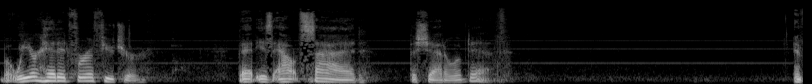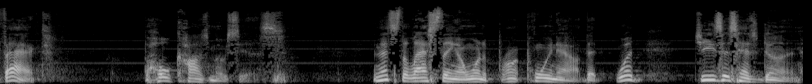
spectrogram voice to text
But we are headed for a future that is outside the shadow of death. In fact, the whole cosmos is. And that's the last thing I want to point out that what Jesus has done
